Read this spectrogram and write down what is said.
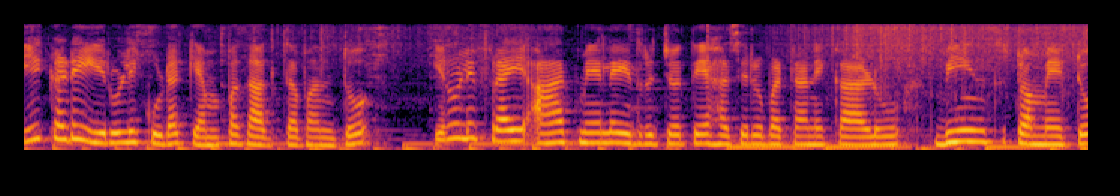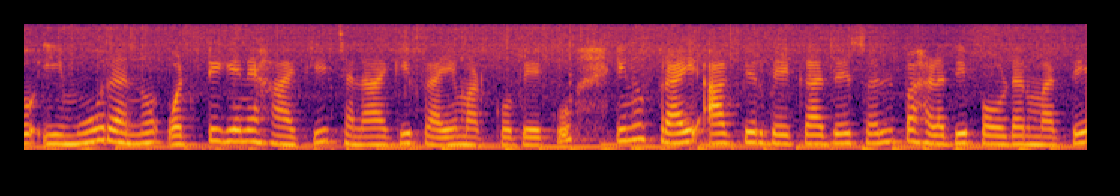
ಈ ಕಡೆ ಈರುಳ್ಳಿ ಕೂಡ ಕೆಂಪಗಾಗ್ತಾ ಬಂತು. ಈರುಳ್ಳಿ ಫ್ರೈ ಆದಮೇಲೆ ಇದ್ರ ಜೊತೆ ಹಸಿರು ಬಟಾಣಿ ಕಾಳು, ಬೀನ್ಸ್, ಟೊಮೆಟೊ ಈ ಮೂರನ್ನು ಒಟ್ಟಿಗೆ ಹಾಕಿ ಚೆನ್ನಾಗಿ ಫ್ರೈ ಮಾಡ್ಕೋಬೇಕು. ಇನ್ನು ಫ್ರೈ ಆಗ್ತಿರಬೇಕಾದ್ರೆ ಸ್ವಲ್ಪ ಹಳದಿ ಪೌಡರ್ ಮತ್ತು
